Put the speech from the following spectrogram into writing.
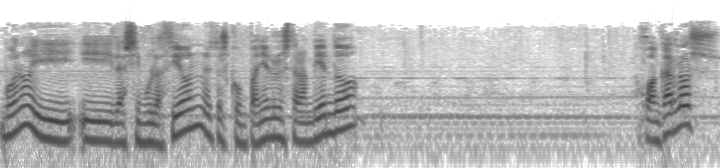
Bueno, y, y la simulación, nuestros compañeros lo estarán viendo. Juan Carlos,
